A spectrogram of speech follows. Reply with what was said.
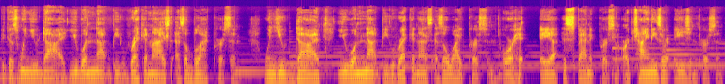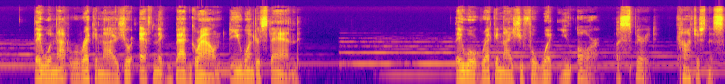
Because when you die, you will not be recognized as a black person. When you die, you will not be recognized as a white person or a, Hispanic person or Chinese or Asian person. They will not recognize your ethnic background. Do you understand? They will recognize you for what you are a spirit, consciousness,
